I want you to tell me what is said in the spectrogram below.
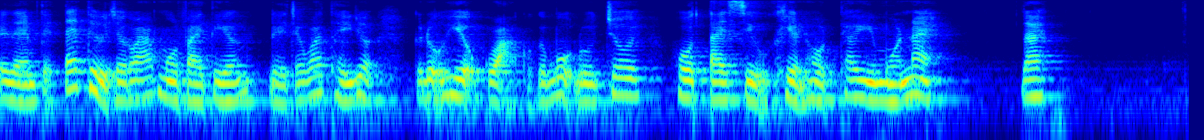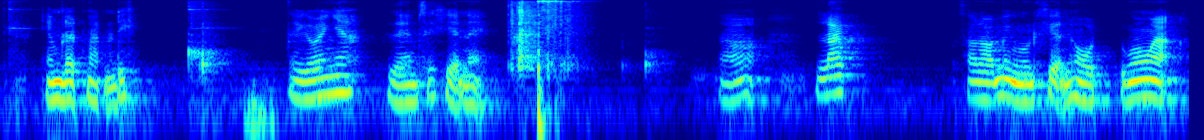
bây giờ em sẽ test thử cho các bác một vài tiếng để cho các bác thấy được cái độ hiệu quả của cái bộ đồ chơi hột tài xỉu khiển hột theo ý muốn này. Đây. Em lật mặt nó đi. Đây các bác nhá. Giờ em sẽ khiển này. Đó. Lách sau đó mình muốn khiển hột, đúng không ạ?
